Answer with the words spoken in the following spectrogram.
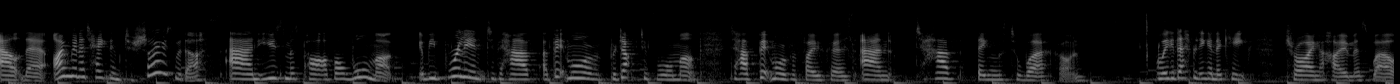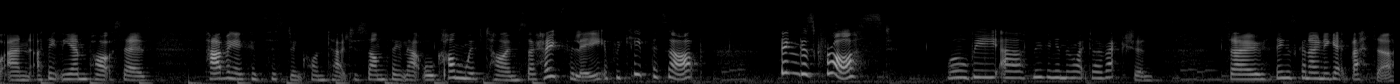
out there. I'm going to take them to shows with us and use them as part of our warm up. It'd be brilliant to have a bit more of a productive warm up, to have a bit more of a focus, and to have things to work on. We're definitely going to keep trying at home as well, and I think the end part says having a consistent contact is something that will come with time. So hopefully, if we keep this up, fingers crossed really uh, moving in the right direction. So things can only get better.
